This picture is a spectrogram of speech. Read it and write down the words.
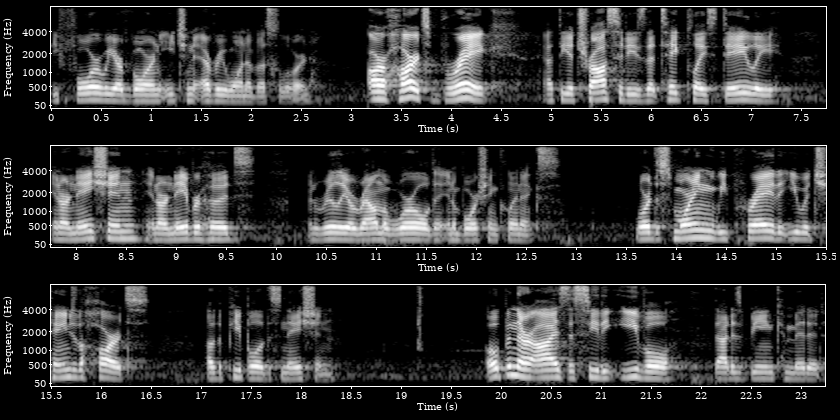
before we are born, each and every one of us, Lord. Our hearts break at the atrocities that take place daily in our nation, in our neighborhoods, and really around the world in abortion clinics. Lord, this morning we pray that you would change the hearts of the people of this nation. Open their eyes to see the evil that is being committed.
